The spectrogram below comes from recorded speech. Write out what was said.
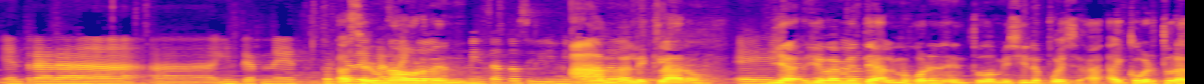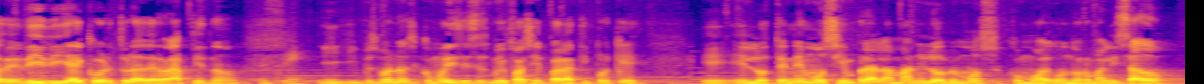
entrar a, a internet, porque Hacer además una tengo orden. mis datos ilimitados. Ándale, claro. Eh, y, obviamente a lo mejor en, en tu domicilio pues a- hay cobertura de Didi, hay cobertura de Rapid, ¿no? Sí. Y, y, pues bueno, como dices, es muy fácil para ti porque eh, eh, lo tenemos siempre a la mano y lo vemos como algo normalizado.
